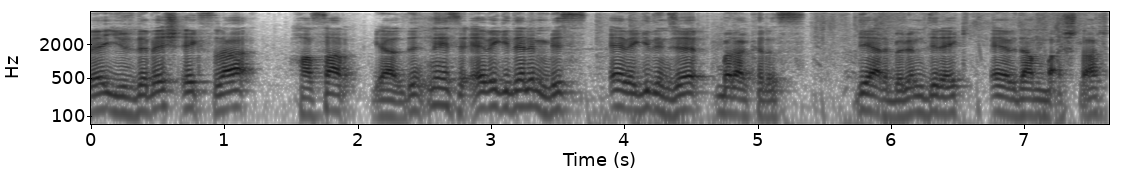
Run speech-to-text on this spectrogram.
Ve %5 ekstra hasar geldi. Neyse eve gidelim biz. Eve gidince bırakırız. Diğer bölüm direkt evden başlar.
